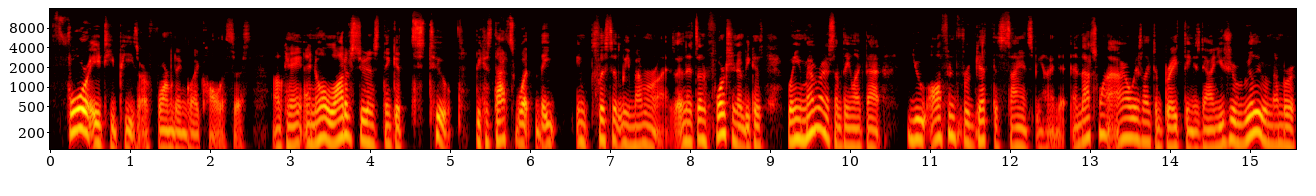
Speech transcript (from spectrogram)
four ATPs are formed in glycolysis. Okay, I know a lot of students think it's two because that's what they implicitly memorize. And it's unfortunate because when you memorize something like that, you often forget the science behind it. And that's why I always like to break things down. You should really remember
